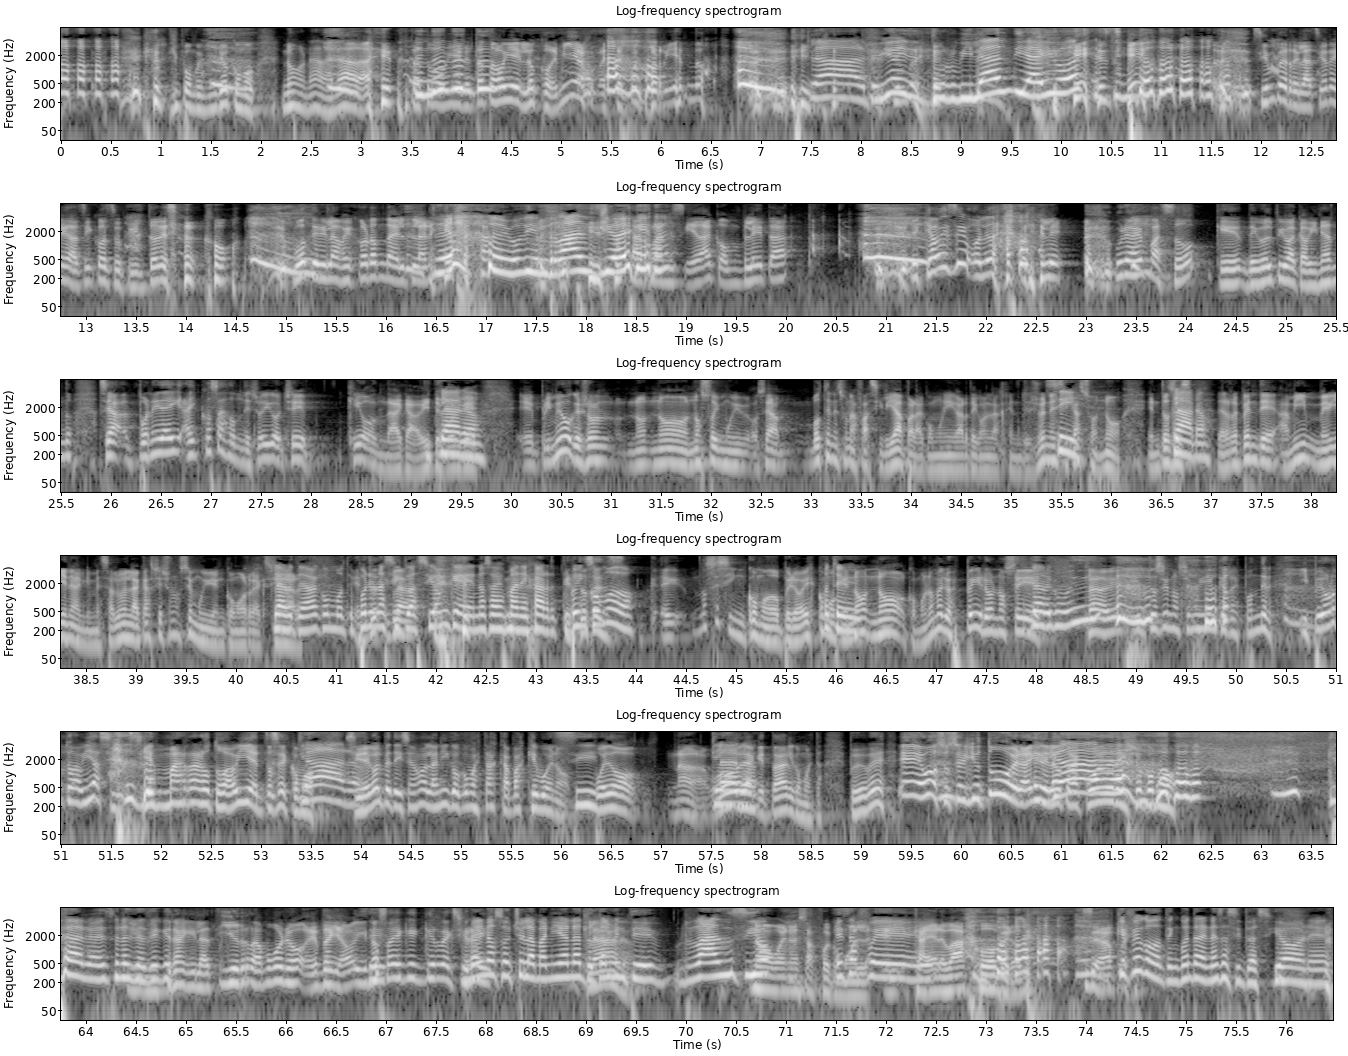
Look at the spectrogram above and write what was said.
El tipo me miró como, no, nada, nada, está todo bien, está todo bien, loco de mierda, fue corriendo. Y Claro, te vio ahí en Turbilandia ahí vos. Sí. Siempre relaciones así con suscriptores como vos tenés la mejor onda del planeta. Y vos bien y rancio yo ahí. la ansiedad completa. Es que a veces, boludo, ponele. Una vez pasó que de golpe iba caminando. O sea, poner ahí, hay cosas donde yo digo, che, ¿qué onda acá? ¿Viste? Claro. Porque, eh, primero que yo no, no, no soy muy. O sea, vos tenés una facilidad para comunicarte con la gente. Yo en ese caso no. Entonces, Claro. de repente, a mí me viene alguien, me saluda en la calle, yo no sé muy bien cómo reaccionar. Claro, te da como, te pone una claro. situación que no sabes manejar. ¿Te Entonces, incómodo? eh, no sé si incómodo, pero es como te- que no, no, como no me lo espero, no sé. Claro, como- Claro, eh, entonces no sé muy bien qué responder. Y peor todavía, si, si es más raro todavía, entonces como Claro. si de golpe te dicen, hola Nico, ¿cómo estás? Capaz que bueno, Sí. puedo. Nada, hola, ¿qué tal? ¿Cómo estás? Pero, eh, eh, vos sos el youtuber ahí de la otra cuadra y yo como, Claro, es una situación que... trague la tierra, mono, y no Sí. sabes qué, qué reaccionar. Menos 8 de la mañana, Claro. totalmente rancio. No, bueno, esa fue como Esa el- fue- el caer bajo, pero... o sea, Qué fue- feo cuando te encuentran en esas situaciones.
